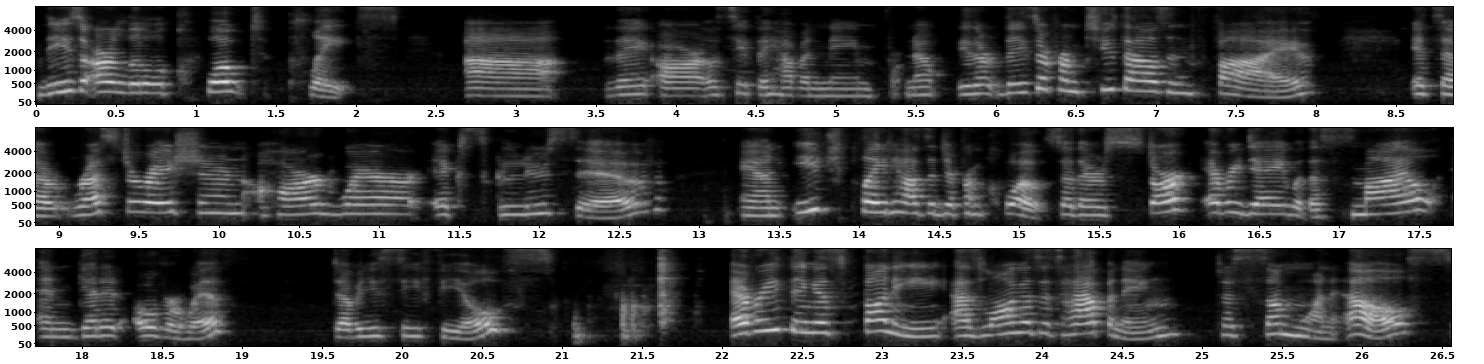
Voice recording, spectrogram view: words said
These are little quote plates. Uh, they are, let's see if they have a name for, no, these are, these are from 2005. It's a restoration hardware exclusive, and each plate has a different quote. So there's start every day with a smile and get it over with. W.C. Fields. Everything is funny as long as it's happening to someone else.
